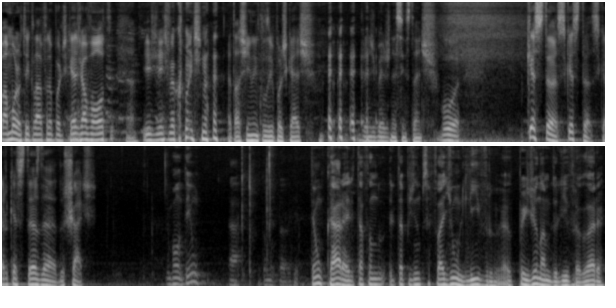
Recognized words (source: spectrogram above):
amor, eu tenho que ir lá fazer um podcast, já volto. E a gente vai continuar. Ela tá assistindo, inclusive, o podcast. Grande beijo nesse instante. Boa. Questões, questões. Quero questões da, do chat. Bom, tem um. Ah, Tem um cara, ele tá falando, ele tá pedindo pra você falar de um livro. Eu perdi o nome do livro agora.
